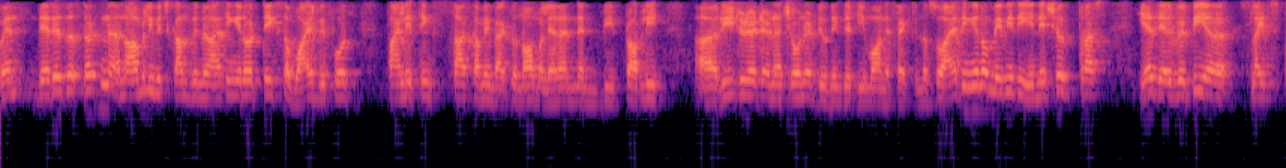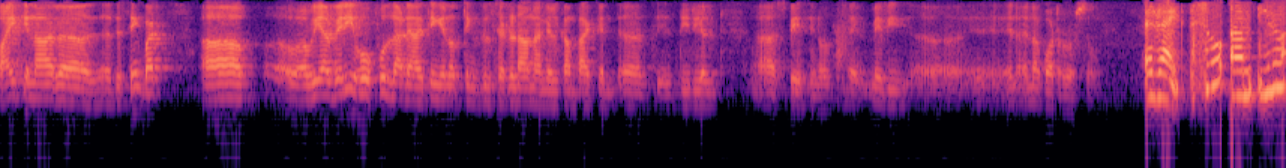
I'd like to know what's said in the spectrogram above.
when there is a certain anomaly which comes in, I think, you know, it takes a while before finally things start coming back to normal and, then we probably reiterated and shown it during the demon effect, you know. So I think, you know, maybe the initial thrust, yeah, there will be a slight spike in our this thing, but we are very hopeful that I think, you know, things will settle down and we'll come back in uh, the, the real uh, space, you know, maybe uh, in, in a quarter or so. Right. So, um, you know,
